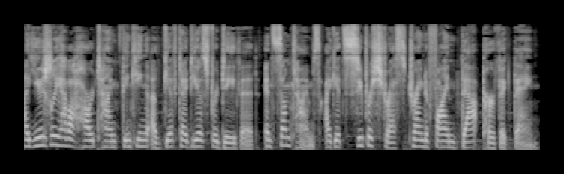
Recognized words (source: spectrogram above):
I usually have a hard time thinking of gift ideas for David, and sometimes I get super stressed trying to find that perfect thing.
